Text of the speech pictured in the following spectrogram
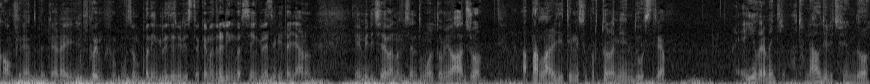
confident perché lei poi usa un po' di inglese visto che è madrelingua sia inglese che italiano e mi diceva non mi sento molto a mio agio a parlare di temi soprattutto della mia industria. E io veramente ho fatto un audio dicendo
